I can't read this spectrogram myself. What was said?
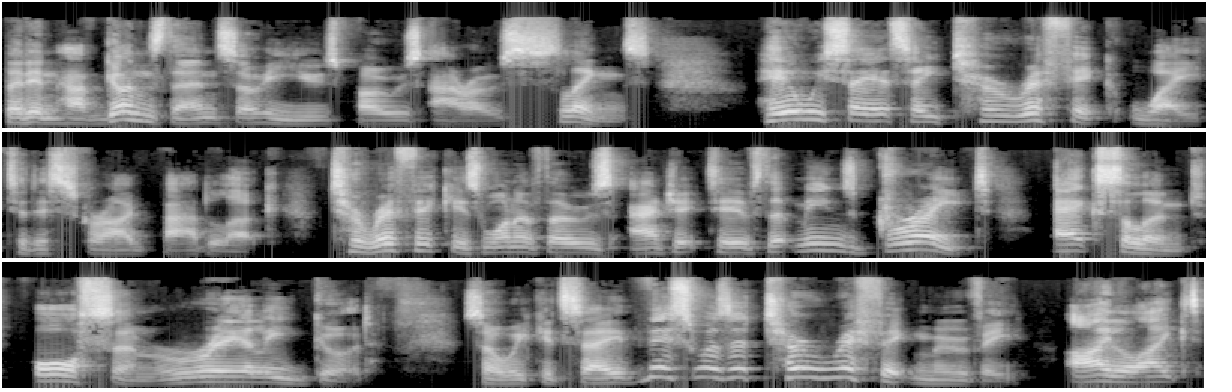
They didn't have guns then, so he used bows, arrows, slings. Here we say it's a terrific way to describe bad luck. Terrific is one of those adjectives that means great, excellent, awesome, really good. So we could say, this was a terrific movie. I liked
